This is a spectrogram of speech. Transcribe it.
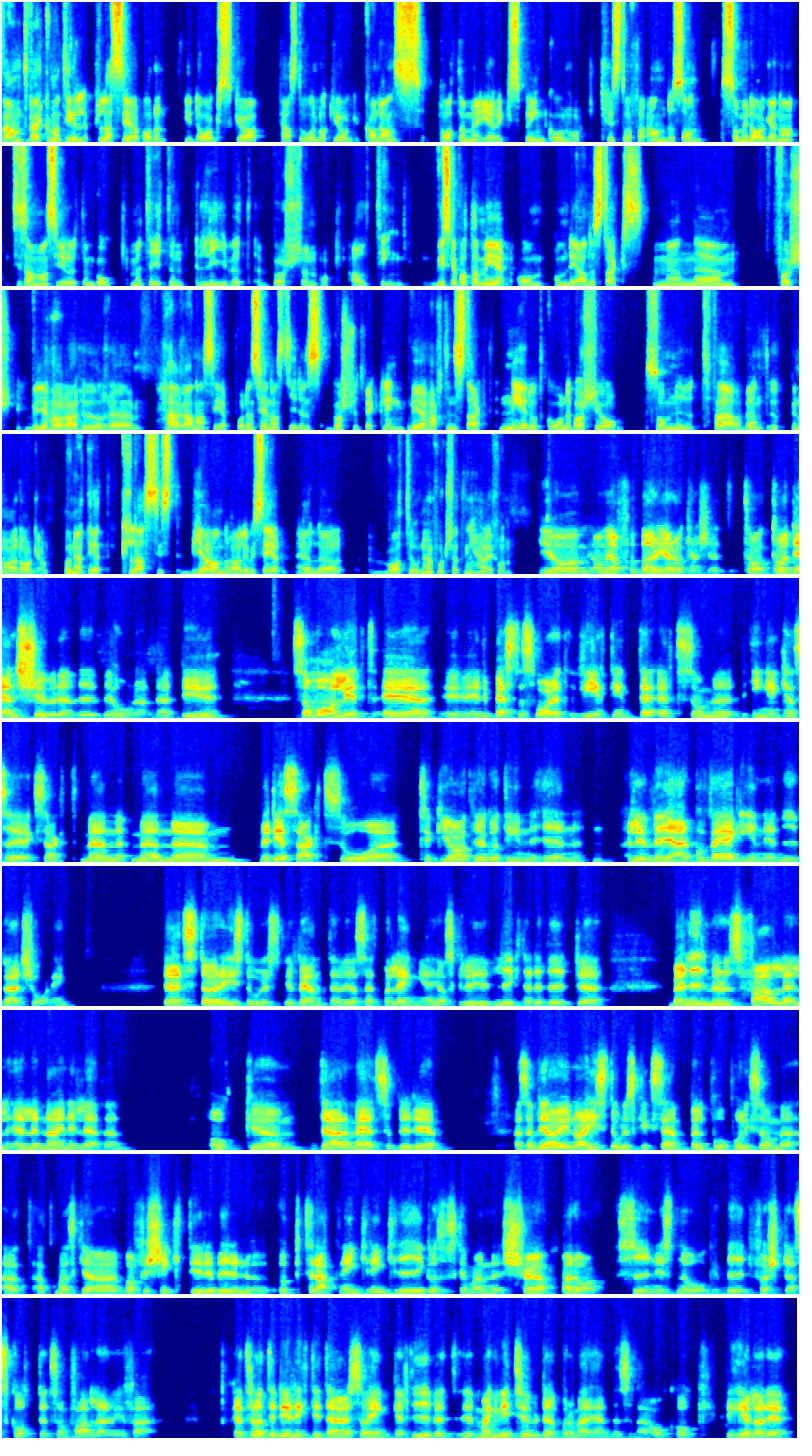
Varmt välkomna till Placera-podden. Idag ska Per Ståhl och jag, Karl Lans, prata med Erik Springkorn och Kristoffer Andersson, som i dagarna tillsammans ger ut en bok med titeln Livet, börsen och allting. Vi ska prata mer om, om det alldeles strax, men eh, först vill jag höra hur eh, herrarna ser på den senaste tidens börsutveckling. Vi har haft en starkt nedåtgående börs i år, som nu tvärvänt upp i några dagar. Tror ni att det är ett klassiskt björnrally vi ser, eller vad tror ni om fortsättningen härifrån? Ja, om jag får börja då kanske. Ta, ta den tjuren vid, vid hornen. Det, det, som vanligt är, är det bästa svaret vet inte eftersom eh, ingen kan säga exakt. Men, men ehm, med det sagt så tycker jag att vi har gått in i en, eller vi är på väg in i en ny världsordning. Det är ett större historiskt event än vi har sett på länge. Jag skulle likna det vid Berlinmurens fall eller 9-11. Och ehm, därmed så blir det... Alltså vi har ju några historiska exempel på, på liksom eh, att, att man ska vara försiktig. Det blir en upptrappning kring krig och så ska man köpa då, cyniskt nog, vid första skottet som faller ungefär. Jag tror inte det riktigt är så enkelt givet eh, magnituden på de här händelserna och, och det hela det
